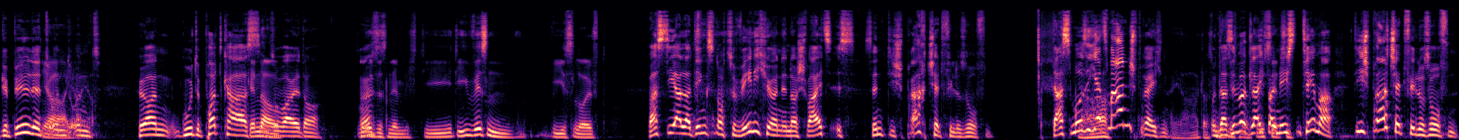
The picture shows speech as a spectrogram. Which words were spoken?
gebildet Ja, und, und hören gute Podcasts Genau. und so weiter. So ne? ist es nämlich. Die, die wissen, wie es läuft. Was die allerdings noch zu wenig hören in der Schweiz, ist, sind die Sprachchat-Philosophen. Das muss ich jetzt mal ansprechen. Ja, Und da sind wir gleich beim nächsten Thema. Die Sprachchat-Philosophen.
